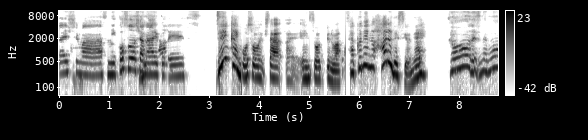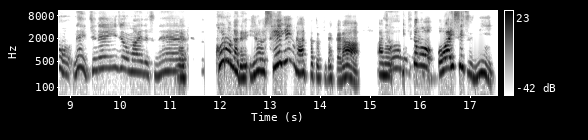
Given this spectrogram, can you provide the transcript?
お願いします。ニコ奏者のあいこです。前回放送したえー演奏っていうのは昨年の春ですよね。そうですね。もうね、一年以上前ですね。ねコロナでいろいろ制限があった時だから、あそのう、一度もお会いせずに、うん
